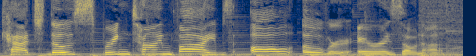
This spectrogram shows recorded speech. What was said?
Catch those springtime vibes all over Arizona.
